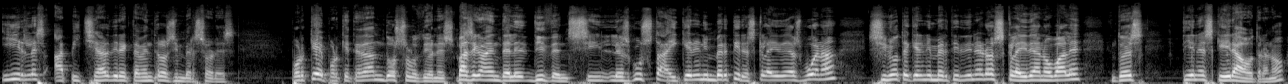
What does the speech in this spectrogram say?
e irles a pitchear directamente a los inversores. ¿Por qué? Porque te dan dos soluciones. Básicamente le dicen, si les gusta y quieren invertir es que la idea es buena, si no te quieren invertir dinero es que la idea no vale, entonces tienes que ir a otra, ¿no?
